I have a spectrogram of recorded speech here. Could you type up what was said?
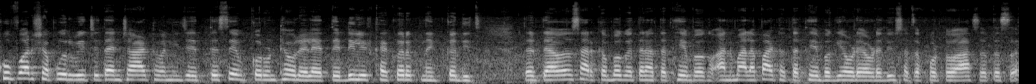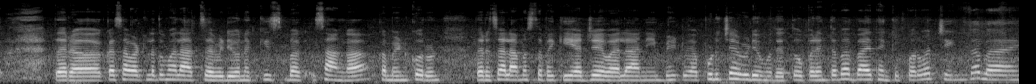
खूप वर्षापूर्वीचे त्यांच्या आठवणी जे आहेत ते सेव्ह करून ठेवलेले आहेत. ते डिलीट काय करत नाहीत कधीच. तर त्या सारखं बघत राहतात हे बघ आणि मला पाठवतात हे बघ एवढ्या एवढ्या दिवसाचा फोटो असं तसं. तर कसा वाटलं तुम्हाला आजचा व्हिडिओ नक्कीच बघ सांगा कमेंट करून. तर चला मस्तपैकी या जेवायला आणि भेटूया पुढच्या व्हिडिओमध्ये तोपर्यंत bye bye thank you for watching bye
